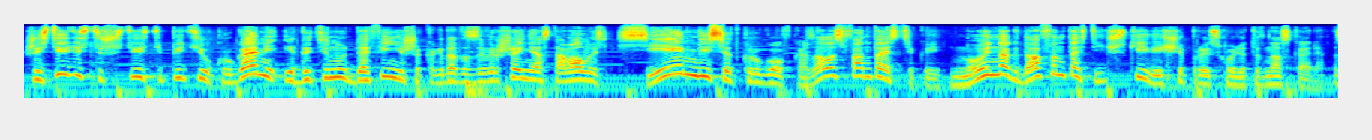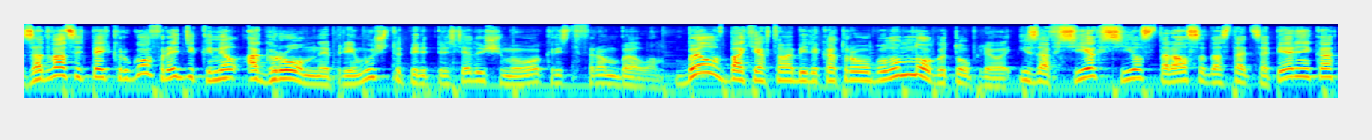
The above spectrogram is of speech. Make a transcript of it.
60 и 65 кругами, и дотянуть до финиша, когда до завершения оставалось 70 кругов, казалось фантастикой. Но иногда фантастические вещи происходят и в Наскаре. За 25 кругов Реддик имел огромное преимущество перед преследующим его Кристофером Беллом. Белл, в баке автомобиля которого было много топлива, изо всех сил старался достать соперника,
